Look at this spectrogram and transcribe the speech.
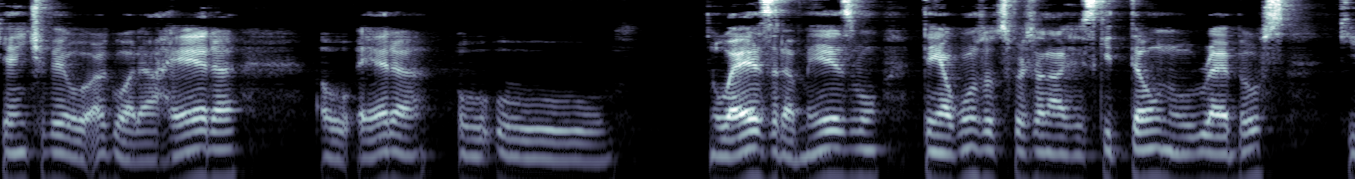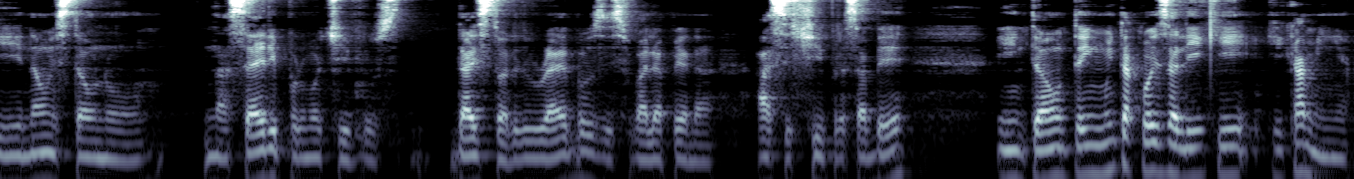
que a gente vê agora. A Hera, o Era, o, o, o Ezra mesmo. Tem alguns outros personagens que estão no Rebels, que não estão no, na série por motivos da história do Rebels. Isso vale a pena assistir para saber. Então tem muita coisa ali que, que caminha.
